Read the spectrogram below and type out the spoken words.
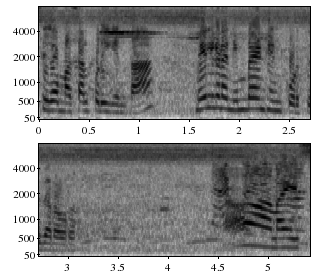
ಸಿಗೋ ಮಸಾಲೆ ಪುರಿಗಿಂತ ಮೇಲ್ಗಡೆ ನಿಂಬೆಹಣ್ಣು ಹಿಂಡ್ ಕೊಡ್ತಿದ್ದಾರೆ ಅವರು. ನೈಸ್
